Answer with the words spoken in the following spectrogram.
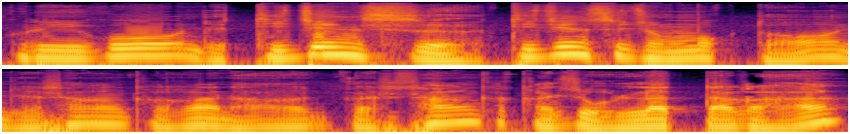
그리고 이제 디젠스 디젠스 종목도 이제 상한가가 나 그러니까 상한가까지 올랐다가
